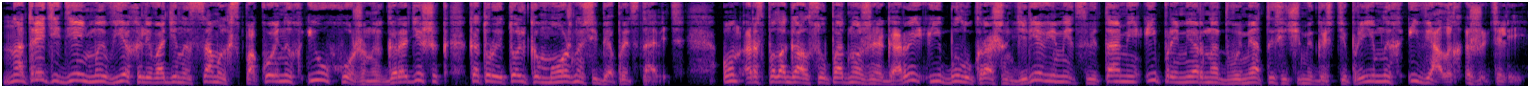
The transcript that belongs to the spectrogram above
На третий день мы въехали в один из самых спокойных и ухоженных городишек, которые только можно себе представить. Он располагался у подножия горы и был украшен деревьями, цветами и примерно двумя тысячами гостеприимных и вялых жителей.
